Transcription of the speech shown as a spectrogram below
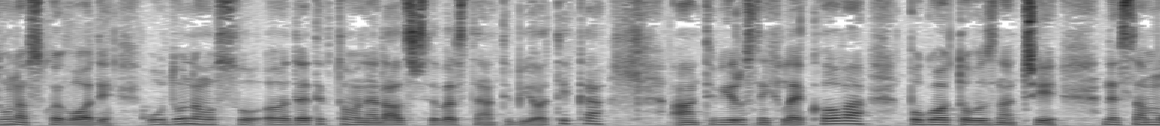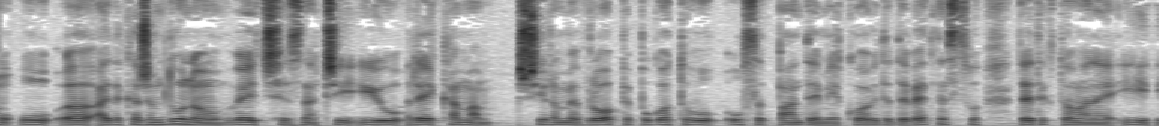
Dunavskoj vodi. U Dunavu su detektovane različite vrste antibiotika, antivirusnih lekova, pogotovo znači ne samo u, ajde da kažem, Dunavu, već znači i u rekama širom Evrope, pogotovo usled pandemije COVID-19 su detektovane i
